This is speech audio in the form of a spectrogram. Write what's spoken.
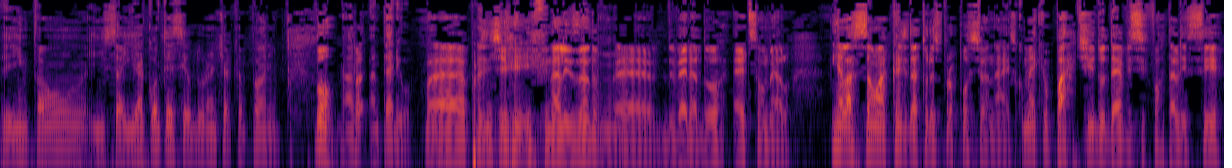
Então, isso aí aconteceu durante a campanha Bom, a, pra, anterior. É, Para a gente ir finalizando, hum. é, vereador Edson Mello, em relação a candidaturas proporcionais, como é que o partido deve se fortalecer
